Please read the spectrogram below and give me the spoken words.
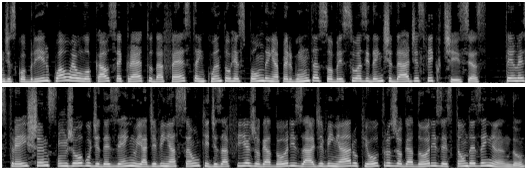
descobrir qual é o local secreto da festa enquanto respondem a perguntas sobre suas identidades fictícias. Telestrations, um jogo de desenho e adivinhação que desafia jogadores a adivinhar o que outros jogadores estão desenhando.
